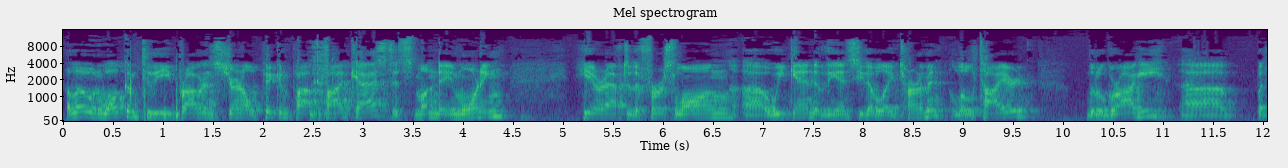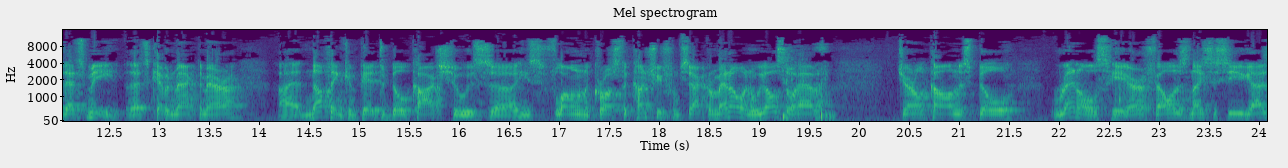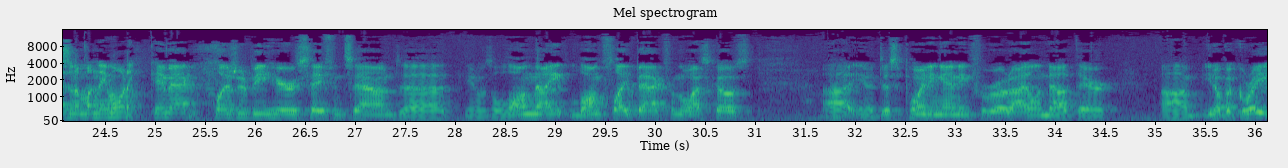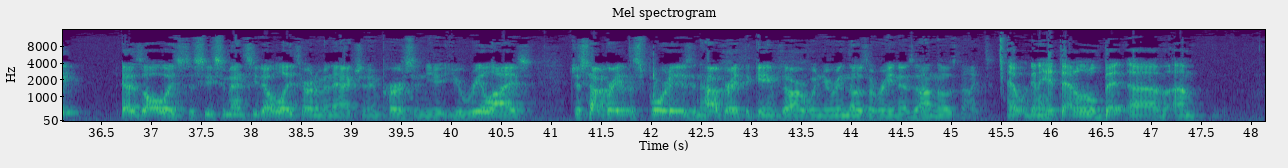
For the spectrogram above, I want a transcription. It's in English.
Hello and welcome to the Providence Journal Pick and Pop podcast. It's Monday morning here after the first long uh, weekend of the NCAA tournament. A little tired, a little groggy, uh, but that's me. That's Kevin McNamara. Uh, nothing compared to Bill Koch, who is uh, he's flown across the country from Sacramento, and we also have journal columnist Bill Reynolds here. Fellas, nice to see you guys on a Monday morning. K Mac, pleasure to be here, safe and sound. Uh, you know, it was a long night, long flight back from the West Coast. Uh, you know, disappointing ending for Rhode Island out there. Um, you know, but great as always to see some NCAA tournament action in person. You you realize just how great the sport is and how great the games are when you're in those arenas on those nights. Yeah, we're going to hit that a little bit. Uh, um,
